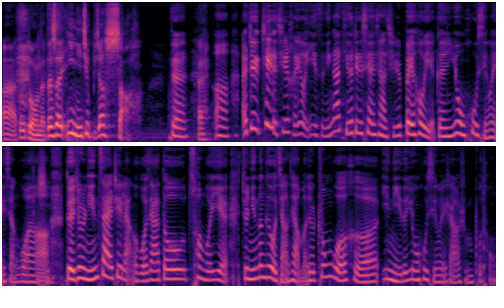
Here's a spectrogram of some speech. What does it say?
啊，都懂的。但是印尼就比较少。对，哎，嗯，哎，这这个其实很有意思。您刚才提的这个现象，其实背后也跟用户行为相关啊。对，就是您在这两个国家都创过业，就您能给我讲讲吗？就中国和印尼的用户行为上有什么不同？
